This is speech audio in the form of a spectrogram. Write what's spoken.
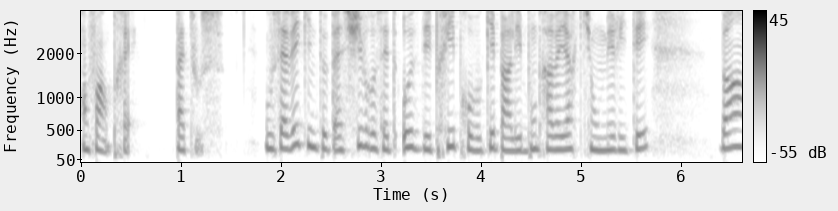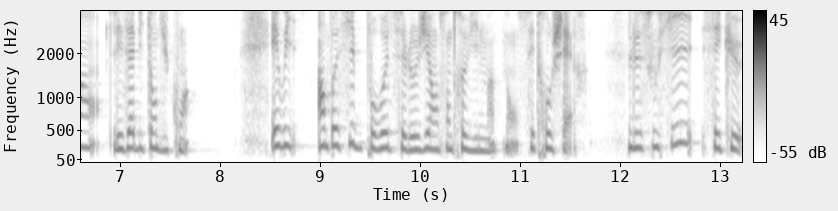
Enfin, prêt, pas tous. Vous savez qui ne peut pas suivre cette hausse des prix provoquée par les bons travailleurs qui ont mérité? Ben, les habitants du coin. Et oui, impossible pour eux de se loger en centre-ville maintenant, c'est trop cher. Le souci, c'est que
